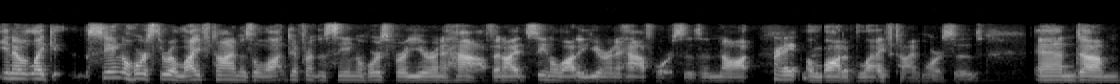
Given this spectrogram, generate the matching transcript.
you know, like seeing a horse through a lifetime is a lot different than seeing a horse for a year and a half. And I'd seen a lot of year and a half horses and not right. a lot of lifetime horses. And um,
